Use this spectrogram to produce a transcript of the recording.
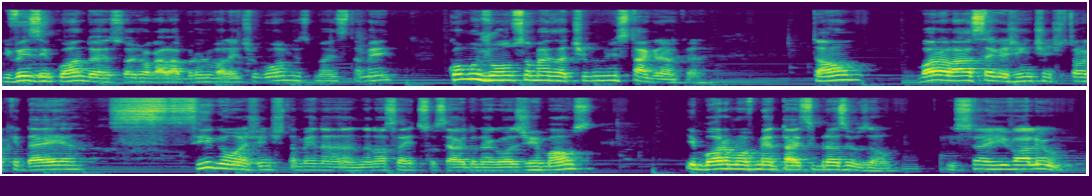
de vez em quando, é só jogar lá Bruno Valente Gomes, mas também, como o João, sou mais ativo no Instagram, cara. Então, bora lá, segue a gente, a gente troca ideia. Sigam a gente também na, na nossa rede social do Negócio de Irmãos. E bora movimentar esse Brasilzão. Isso aí, valeu!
